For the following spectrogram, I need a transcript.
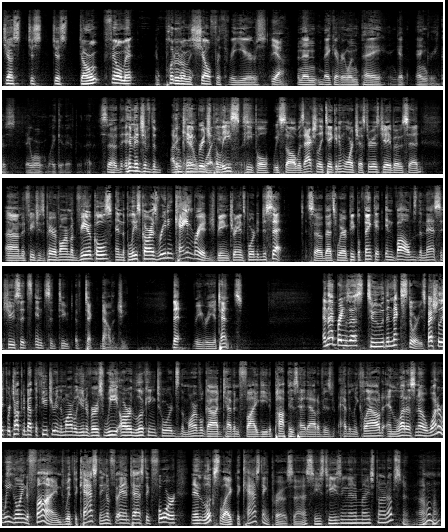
Just, just, just don't film it and put it on the shelf for three years, Yeah. and then make everyone pay and get angry because they won't like it after that. So the image of the, the Cambridge police people we saw was actually taken in Worcester, as Jabo said. Um, it features a pair of armored vehicles and the police car is reading Cambridge being transported to set. So that's where people think it involves the Massachusetts Institute of Technology that Riri attends. And that brings us to the next story. Especially if we're talking about the future in the Marvel Universe, we are looking towards the Marvel god Kevin Feige to pop his head out of his heavenly cloud and let us know what are we going to find with the casting of Fantastic Four. And it looks like the casting process, he's teasing that it might start up soon. I don't know.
